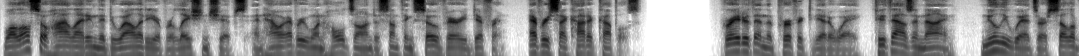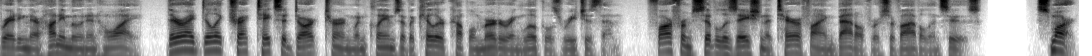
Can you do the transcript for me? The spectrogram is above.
while also highlighting the duality of relationships and how everyone holds on to something so very different, every psychotic couples. Greater than the Perfect Getaway, 2009, Newlyweds are celebrating their honeymoon in Hawaii. Their idyllic trek takes a dark turn when claims of a killer couple murdering locals reaches them. Far from civilization, a terrifying battle for survival ensues. Smart,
